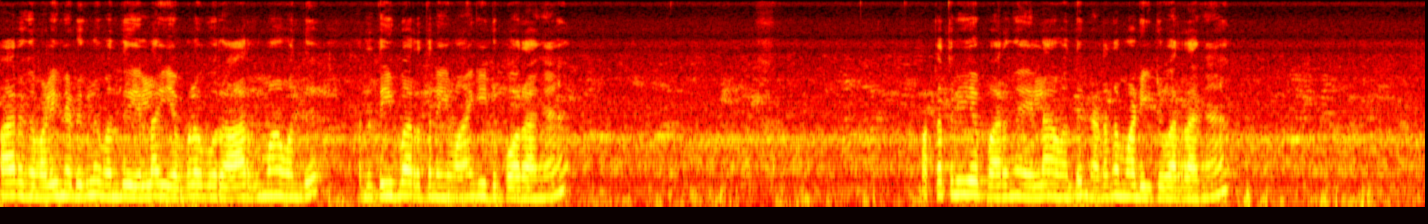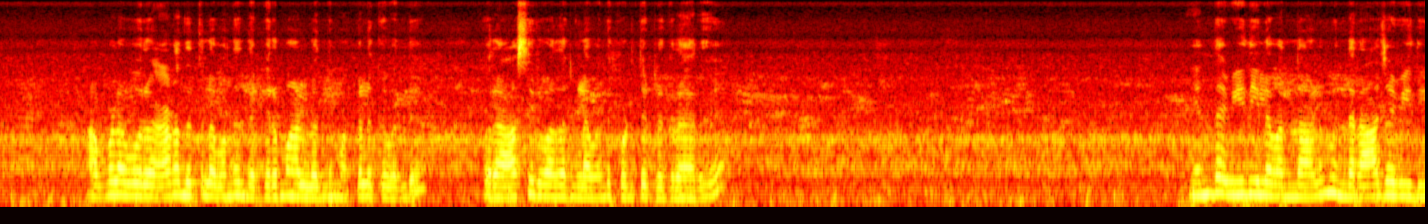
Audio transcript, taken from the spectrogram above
பாருங்கள் வழிநெடுகில் வந்து எல்லாம் எவ்வளோ ஒரு ஆர்வமாக வந்து அந்த தீபாரத்தனையை வாங்கிட்டு போகிறாங்க பக்கத்துலேயே பாருங்கள் எல்லாம் வந்து நடனம் ஆடிக்கிட்டு வர்றாங்க. அவ்வளோ ஒரு ஆனந்தத்தில் வந்து இந்த பெருமாள் வந்து மக்களுக்கு வந்து ஒரு ஆசீர்வாதங்களை வந்து கொடுத்துட்ருக்குறாரு எந்த வீதியில் வந்தாலும் இந்த ராஜ வீதி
